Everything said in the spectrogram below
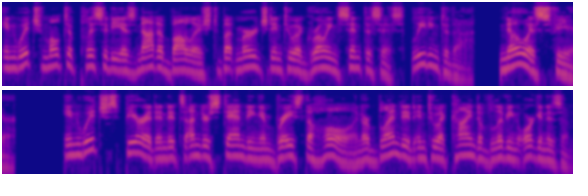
in which multiplicity is not abolished but merged into a growing synthesis, leading to the noosphere, in which spirit and its understanding embrace the whole and are blended into a kind of living organism.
